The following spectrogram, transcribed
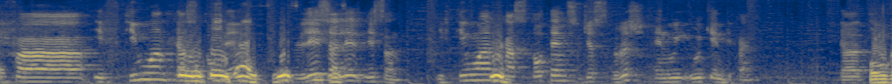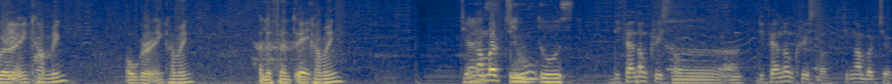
If uh, if team one has Okay, totem, guys, listen, listen, listen. listen. If team one has totems, just rush and we, we can defend. Uh, Ogre three- incoming. Ogre incoming. Elephant Okay. incoming. team Guys, number team two two, defend on crystal. uh, Defend on crystal. Team number two.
